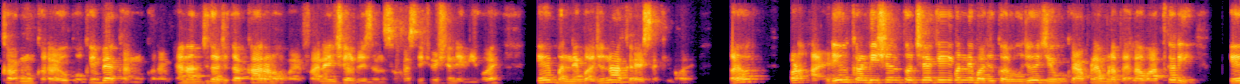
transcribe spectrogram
કારનું કરાયું, કોકે બે કારનું કરાયું. એના જુદા જુદા કારણો હોય ફાઇનાન્શિયલ રીઝન્સ હોય સિચ્યુએશન એવી હોય કે બંને બાજુ ના કરાઈ શકી હોય. બરાબર? પણ આઈડિયલ કન્ડિશન તો છે કે બંને બાજુ કરવું જોઈએ, જેવું કે આપણે હમણાં પહેલા વાત કરી કે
